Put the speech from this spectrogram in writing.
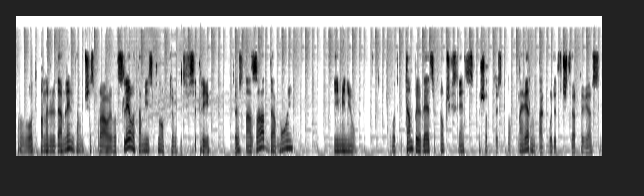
Вот, панель уведомлений там вообще справа. И вот слева там есть кнопки, вот эти все три. То есть назад, домой и меню. Вот и там появляется кнопочка снятия скриншота. То есть, ну, наверное, так будет в четвертой версии.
